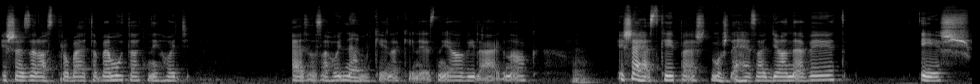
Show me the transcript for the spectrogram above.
és ezzel azt próbálta bemutatni, hogy ez az, ahogy nem kéne kinéznie a világnak. Hm. És ehhez képest most ehhez adja a nevét, és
